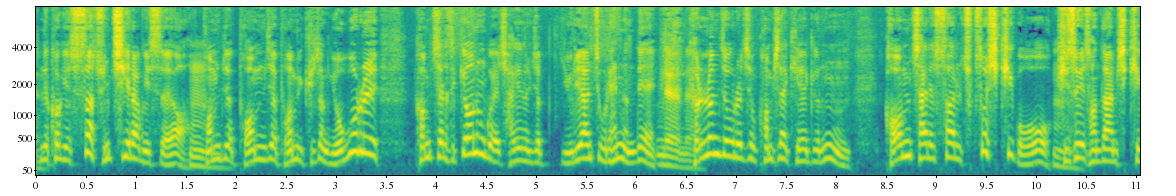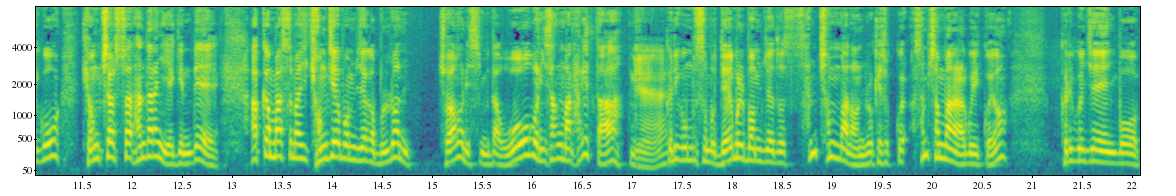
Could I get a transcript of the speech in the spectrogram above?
근데 거기 수사 준칙이 라고 있어요. 음. 범죄 범죄 범위 규정 요거를 검찰에서 껴는 거예요. 자기들 이제 유리한 쪽으로 했는데 네네. 결론적으로 지금 검찰 개혁은 검찰의 수사를 축소시키고 음. 기소에 전담시키고 경찰 수사를 한다는 얘기인데 아까 말씀하신 경제 범죄가 물론 조항은 있습니다. 5억 원 이상만 하겠다. 예. 그리고 무슨 뭐 뇌물 범죄도 3천만 원 이렇게 해서 3천만 원 알고 있고요. 그리고 이제 뭐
